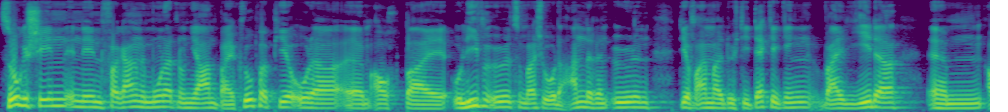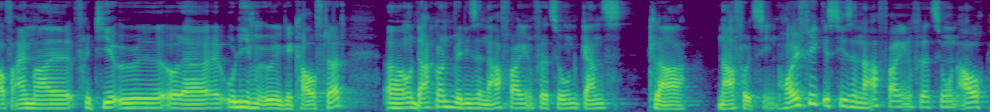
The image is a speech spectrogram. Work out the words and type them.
So geschehen in den vergangenen Monaten und Jahren bei Klopapier oder ähm, auch bei Olivenöl zum Beispiel oder anderen Ölen, die auf einmal durch die Decke gingen, weil jeder ähm, auf einmal Frittieröl oder Olivenöl gekauft hat. Äh, und da konnten wir diese Nachfrageinflation ganz klar nachvollziehen. Häufig ist diese Nachfrageinflation auch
